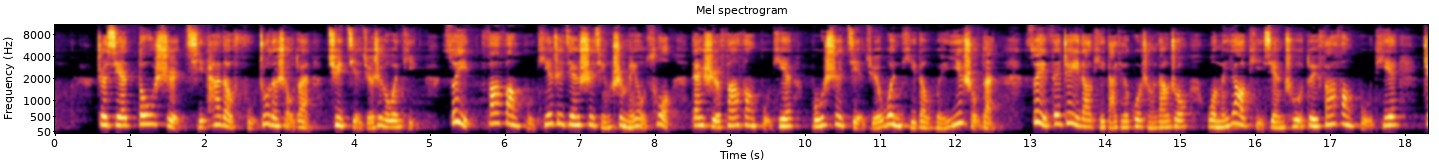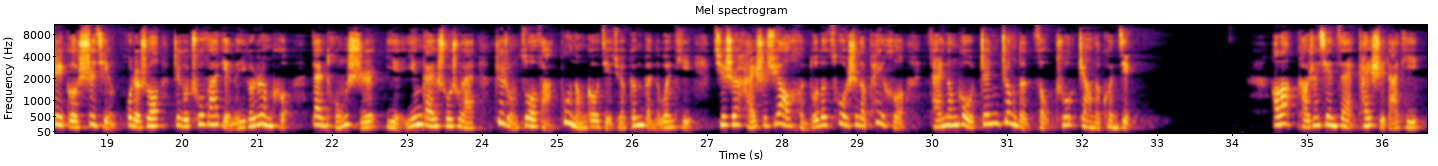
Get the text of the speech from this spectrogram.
这些都是其他的辅助的手段去解决这个问题。所以发放补贴这件事情是没有错，但是发放补贴不是解决问题的唯一手段。所以在这一道题答题的过程当中，我们要体现出对发放补贴这个事情或者说这个出发点的一个认可，但同时也应该说出来，这种做法不能够解决根本的问题，其实还是需要很多的措施的配合，才能够真正的走出这样的困境。好了，考生现在开始答题。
